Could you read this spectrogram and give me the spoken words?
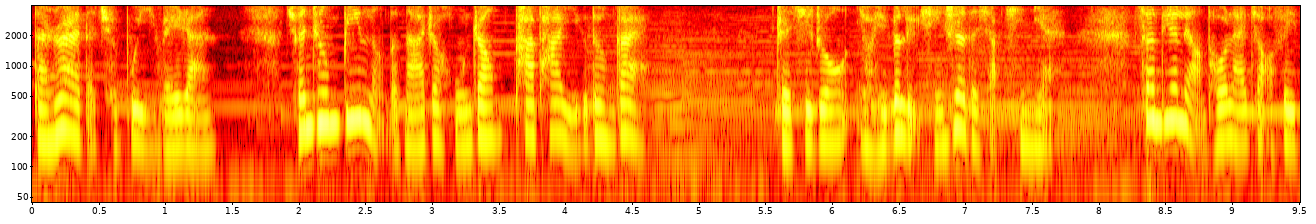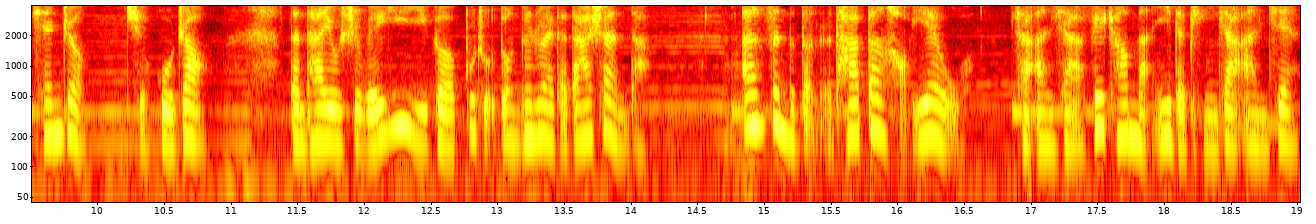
但 Red 却不以为然，全程冰冷的拿着红章啪啪一个顿盖。这其中有一个旅行社的小青年，三天两头来缴费、签证、取护照，但他又是唯一一个不主动跟 Red 搭讪的，安分地等着他办好业务，才按下非常满意的评价按键。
